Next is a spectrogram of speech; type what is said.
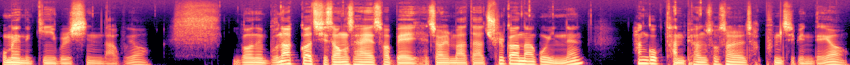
봄의 느낌이 물씬 나고요. 이거는 문학과 지성사에서 매 계절마다 출간하고 있는 한국 단편 소설 작품집인데요.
